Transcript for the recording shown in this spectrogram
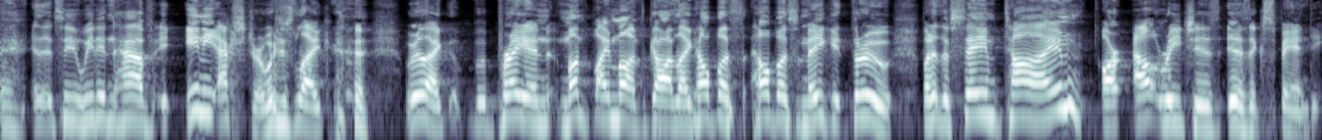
eh, see, we didn't have any extra. We're just like, we're like praying month by month, God, like help us, help us make it through. But at the same time, our outreach is, is expanding.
